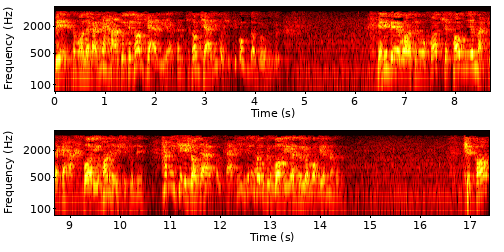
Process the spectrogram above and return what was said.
به احتمال قوی هر دو کتاب جعلیه اصلا کتاب جعلی باشه کی گفت درسته؟ یعنی به عبارت اخرى کتاب روی مسلک اخباری ها نوشته شده. همین که اجازه هست. تحقیق دیگه نمی‌خواد بکنیم واقعیت داره یا واقعیت نداره. کتاب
